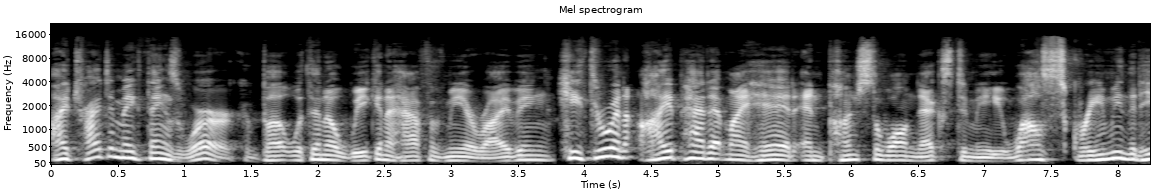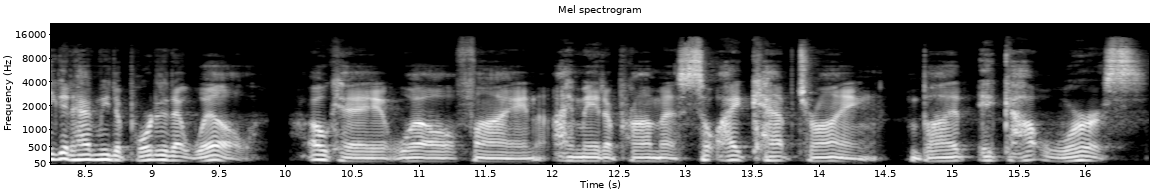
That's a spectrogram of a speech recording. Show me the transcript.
I tried to make things work, but within a week and a half of me arriving, he threw an iPad at my head and punched the wall next to me while screaming that he could have me deported at will. Okay, well, fine. I made a promise, so I kept trying. But it got worse.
